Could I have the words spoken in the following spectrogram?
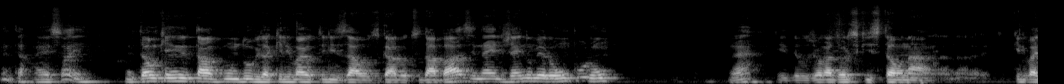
Então, é isso aí. Então, quem está com dúvida que ele vai utilizar os garotos da base, né? Ele já enumerou um por um, né? Os jogadores que estão na, na que ele vai,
